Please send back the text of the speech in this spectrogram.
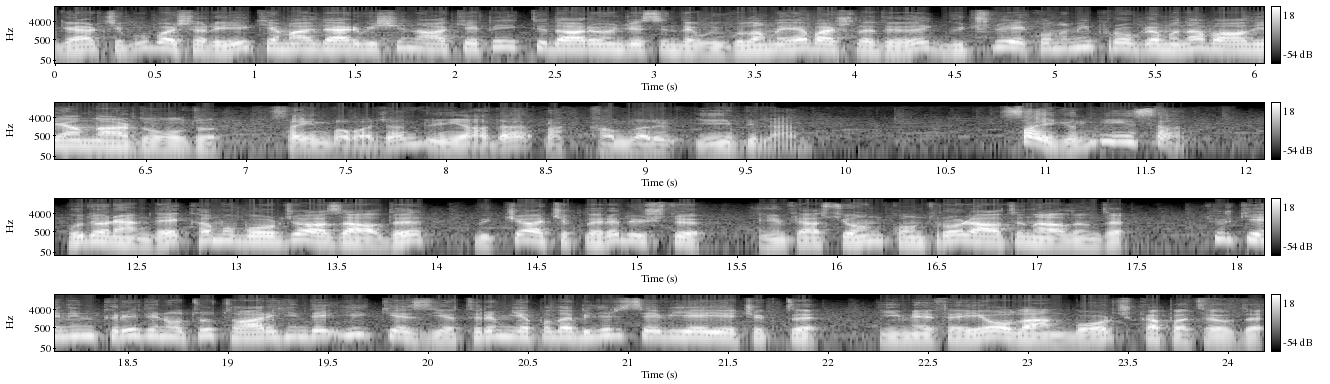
Gerçi bu başarıyı Kemal Derviş'in AKP iktidarı öncesinde uygulamaya başladığı güçlü ekonomi programına bağlayanlar da oldu. Sayın Babacan dünyada rakamları iyi bilen, saygın bir insan. Bu dönemde kamu borcu azaldı, bütçe açıkları düştü, enflasyon kontrol altına alındı. Türkiye'nin kredi notu tarihinde ilk kez yatırım yapılabilir seviyeye çıktı. IMF'ye olan borç kapatıldı.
